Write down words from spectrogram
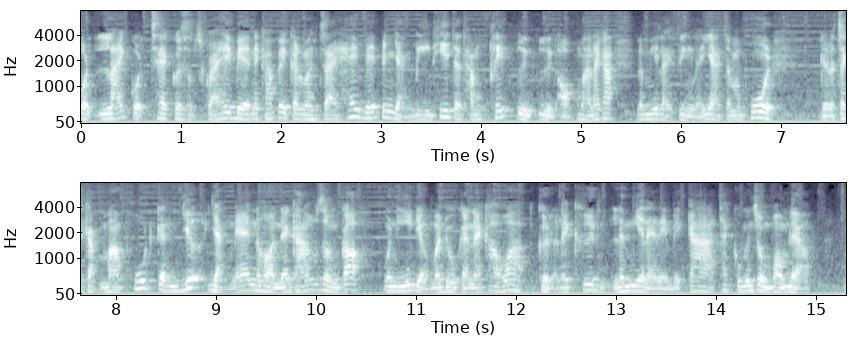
กดไลค์กดแชร์กดด subscribe ให้เบสนะครับเป็นกำลังใจให้เบสเป็นอย่างดีที่จะทำคลิปอื่น ๆ ออกมานะคะแล้วมีหลายสิ่งหลายอย่างจะมาพูดเดี๋ยวเราจะกลับมาพูดกันเยอะอย่างแน่นอนนะคะคุณผู้ชมก็วันนี้เดี๋ยวมาดูกันนะคะว่าเกิดอะไรขึ้นและมีอะไรในเบก้า ถ้าคุณผู้ชมพร้อมแล้วไป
